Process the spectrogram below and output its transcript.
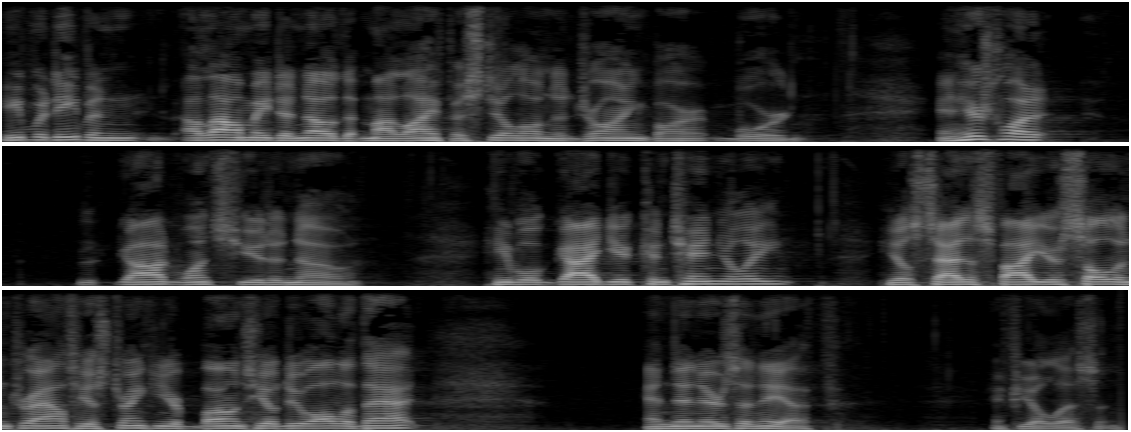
He would even allow me to know that my life is still on the drawing board. And here's what God wants you to know He will guide you continually, He'll satisfy your soul in drought, He'll strengthen your bones, He'll do all of that. And then there's an if, if you'll listen.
